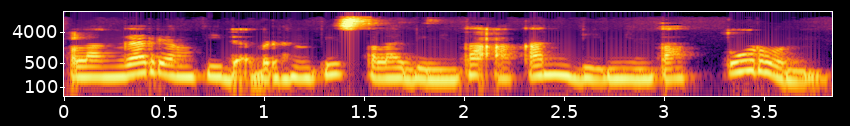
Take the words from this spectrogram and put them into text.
Pelanggar yang tidak berhenti setelah diminta akan diminta turun.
